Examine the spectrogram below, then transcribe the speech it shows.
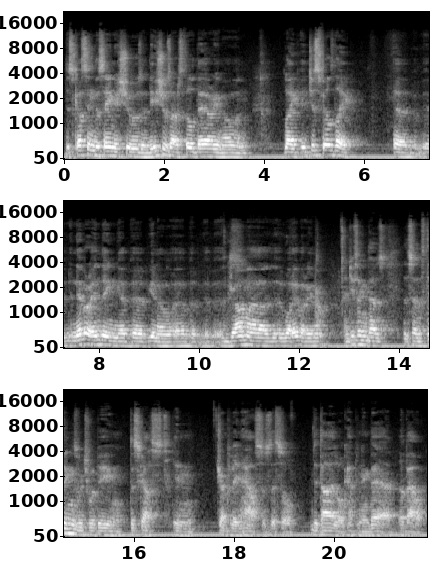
discussing the same issues, and the issues are still there, you know, and like it just feels like. Uh, never-ending, uh, uh, you know, uh, uh, uh, drama, whatever, you know. And do you think those, the things which were being discussed in Trampoline House as this sort of, the dialogue happening there about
